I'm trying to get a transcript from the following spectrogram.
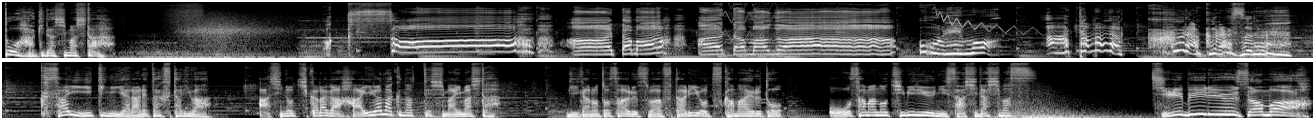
と吐き出しました頭頭が。俺も頭がクラクラする。臭い息にやられた2人は足の力が入らなくなってしまいました。ギガノトサウルスは2人を捕まえると王様のチビリュウに差し出します。チビリュウ様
